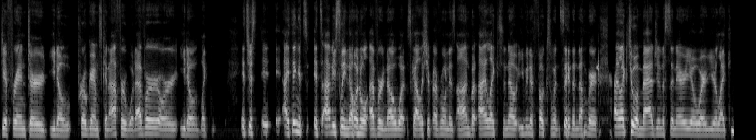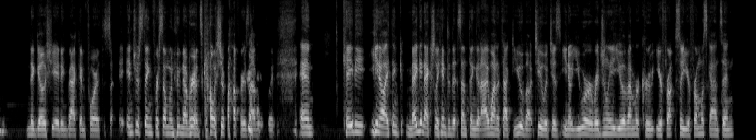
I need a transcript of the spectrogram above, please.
different or you know programs can offer whatever or you know like it's just it, i think it's it's obviously no one will ever know what scholarship everyone is on but i like to know even if folks wouldn't say the number i like to imagine a scenario where you're like negotiating back and forth so, interesting for someone who never had scholarship offers obviously and Katie, you know, I think Megan actually hinted at something that I want to talk to you about too, which is, you know, you were originally a U of M recruit. You're from, so you're from Wisconsin.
